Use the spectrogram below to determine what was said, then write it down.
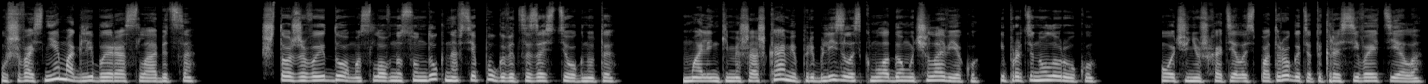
Уж во сне могли бы и расслабиться. Что же вы и дома, словно сундук на все пуговицы застегнуты? Маленькими шажками приблизилась к молодому человеку и протянула руку. Очень уж хотелось потрогать это красивое тело.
